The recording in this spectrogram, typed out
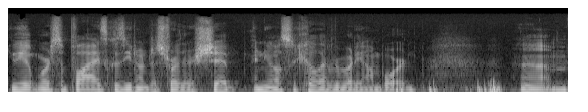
you get more supplies because you don't destroy their ship, and you also kill everybody on board. Um,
